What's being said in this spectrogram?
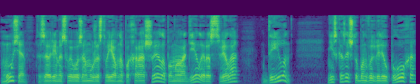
Муся за время своего замужества явно похорошела, помолодела и расцвела, да и он. Не сказать, чтобы он выглядел плохо,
